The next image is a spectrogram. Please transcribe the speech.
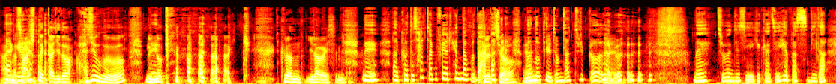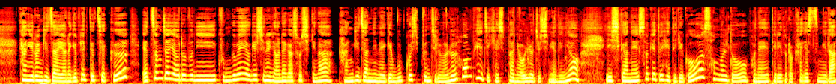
아니 뭐 아, 그래요? 40대까지도 아주 그 눈높이 그런 일화가 있습니다. 네. 아, 그것도 살짝 후회를 했나 보다. 그렇죠. 네. 눈높이를 좀 낮출 거 네. 하고. 네. 주병진 씨 얘기까지 해봤습니다. 강희론 기자 연예계 팩트체크. 애청자 여러분이 궁금해 여기시는 연예가 소식이나 강 기자님에게 묻고 싶은 질문을 홈페이지 게시판에 올려주시면은요. 이 시간에 소개도 해드리고 선물도 보내드리도록 하겠습니다.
